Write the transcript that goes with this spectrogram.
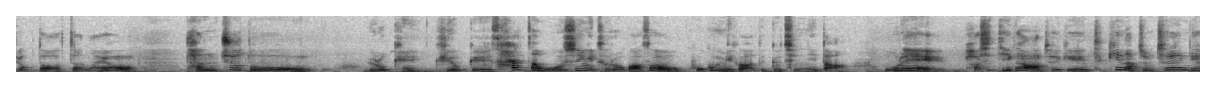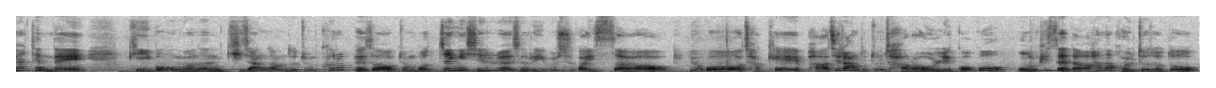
뿅 나왔잖아요. 단추도 이렇게 귀엽게 살짝 워싱이 들어가서 고급미가 느껴집니다. 올해 바시티가 되게 특히나 좀 트렌디할 텐데 이렇게 입어보면 기장감도 좀 크롭해서 좀 멋쟁이 실루엣으로 입을 수가 있어요. 이거 자켓 바지랑도 좀 잘 어울릴 거고 원피스에다가 하나 걸쳐줘도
